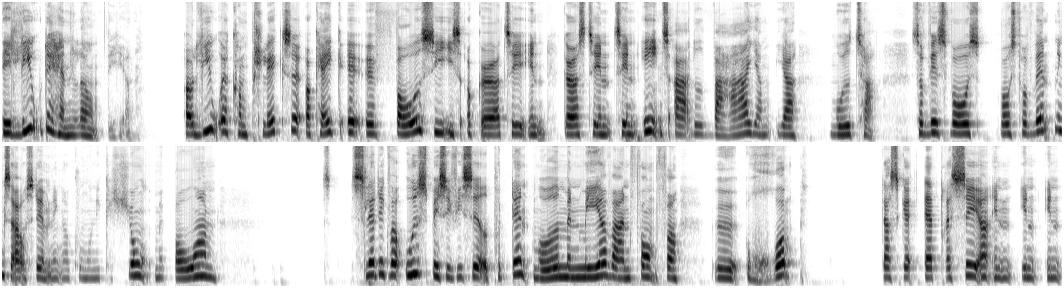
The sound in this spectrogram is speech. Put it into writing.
det er liv, det handler om, det her. Og liv er komplekse og kan ikke øh, øh, forudsiges og gøre til en, gøres til en, til en ensartet vare, jeg, jeg modtager. Så hvis vores, vores forventningsafstemning og kommunikation med borgeren slet ikke var udspecificeret på den måde, men mere var en form for øh, rum, der skal adressere en, en, en,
